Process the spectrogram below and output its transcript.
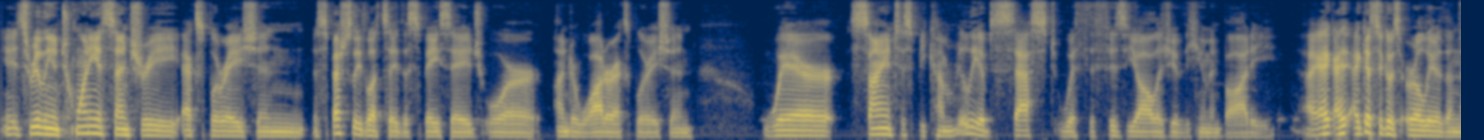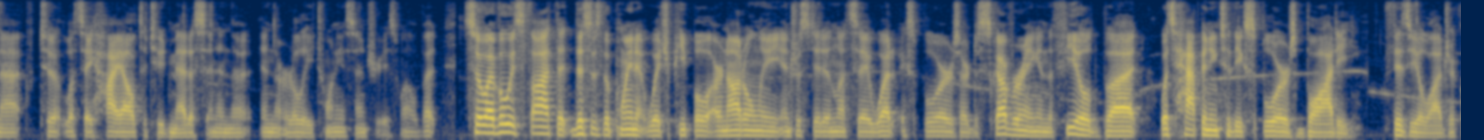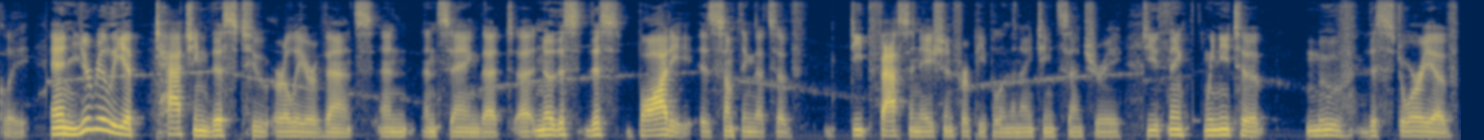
it's really in 20th century exploration, especially let's say the space age or underwater exploration, where scientists become really obsessed with the physiology of the human body I, I, guess it goes earlier than that to let's say high altitude medicine in the in the early 20th century as well. But so I've always thought that this is the point at which people are not only interested in let's say what explorers are discovering in the field, but what's happening to the explorer's body physiologically. And you're really attaching this to earlier events and and saying that uh, no, this this body is something that's of deep fascination for people in the 19th century. Do you think we need to move this story of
